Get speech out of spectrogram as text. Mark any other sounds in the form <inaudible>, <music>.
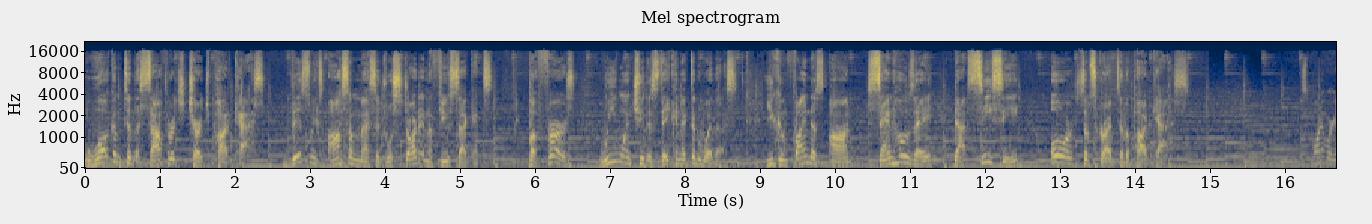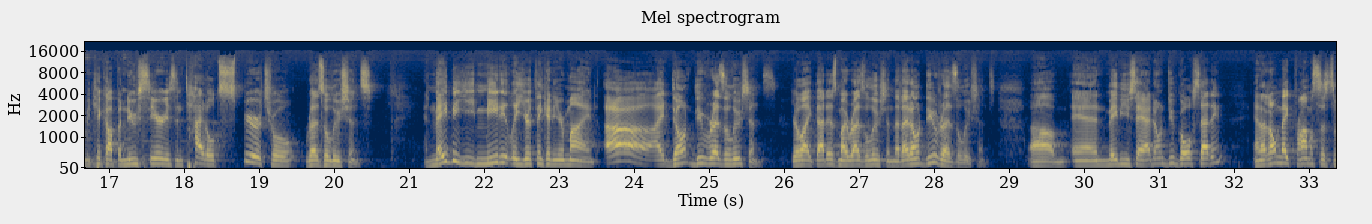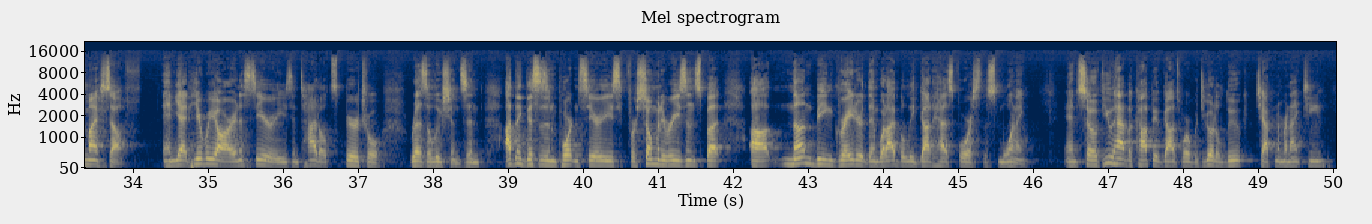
Welcome to the Southridge Church podcast. This week's awesome message will start in a few seconds. But first, we want you to stay connected with us. You can find us on sanjose.cc or subscribe to the podcast. This morning, we're going to kick off a new series entitled Spiritual Resolutions. And maybe immediately you're thinking in your mind, ah, oh, I don't do resolutions. You're like, that is my resolution, that I don't do resolutions. Um, and maybe you say, I don't do goal setting and I don't make promises to myself. And yet, here we are in a series entitled Spiritual Resolutions. And I think this is an important series for so many reasons, but uh, none being greater than what I believe God has for us this morning. And so, if you have a copy of God's Word, would you go to Luke chapter number 19?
